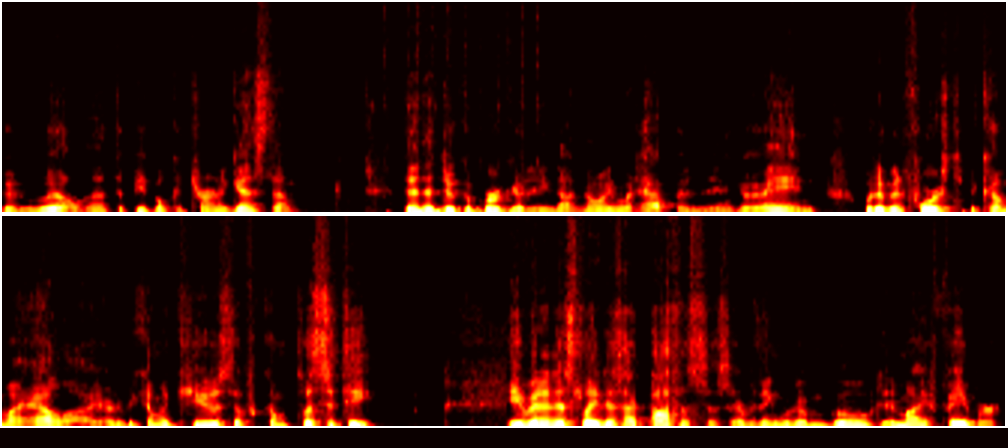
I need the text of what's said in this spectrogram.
goodwill and that the people could turn against them. Then the Duke of Burgundy, not knowing what happened in Guyenne, would have been forced to become my ally or to become accused of complicity. Even in this latest hypothesis, everything would have moved in my favor.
